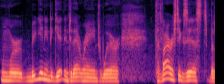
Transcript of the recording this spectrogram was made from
when we're beginning to get into that range where the virus exists, but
